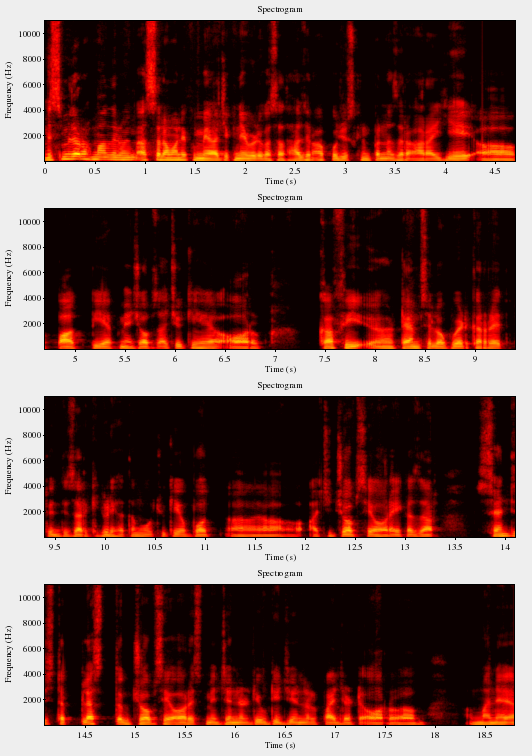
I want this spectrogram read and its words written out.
अस्सलाम वालेकुम मैं आज एक नए वीडियो के साथ हाजिर हूँ। आपको जो स्क्रीन पर नज़र आ रहा है, ये पाक पीएफ में जॉब्स आ चुकी है और काफ़ी टाइम से लोग वेट कर रहे थे तो इंतज़ार की घड़ी ख़त्म हो चुकी है। बहुत अच्छी जॉब्स है और एक हज़ार सैंतीस तक प्लस तक जॉब्स है और इसमें जनरल ड्यूटी, जनरल पायलट और मैंने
